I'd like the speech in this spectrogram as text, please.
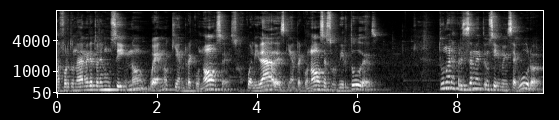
Afortunadamente tú eres un signo, bueno, quien reconoce sus cualidades, quien reconoce sus virtudes. Tú no eres precisamente un signo inseguro.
